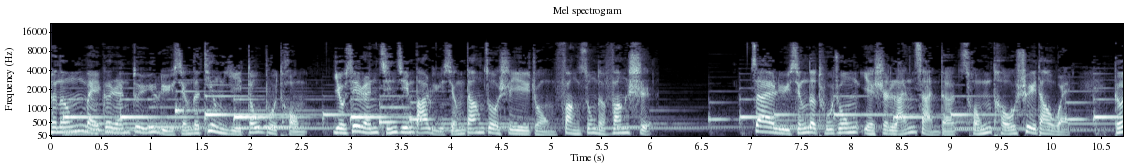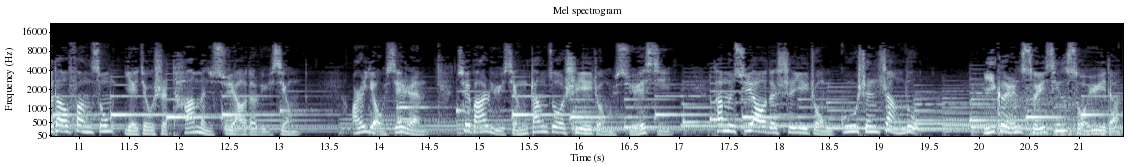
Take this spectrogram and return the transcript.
可能每个人对于旅行的定义都不同，有些人仅仅把旅行当作是一种放松的方式，在旅行的途中也是懒散的从头睡到尾，得到放松也就是他们需要的旅行，而有些人却把旅行当作是一种学习，他们需要的是一种孤身上路，一个人随心所欲的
